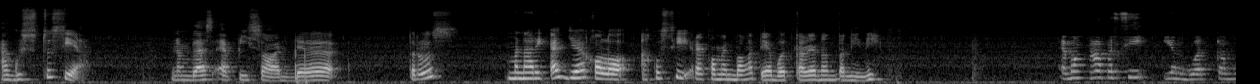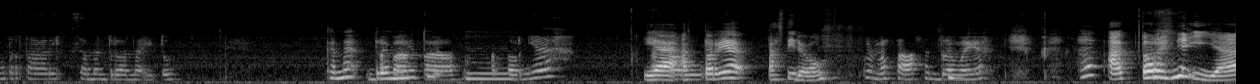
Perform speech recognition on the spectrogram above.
Agustus ya. 16 episode. Terus menarik aja kalau aku sih rekomen banget ya buat kalian nonton ini. Emang apa sih yang buat kamu tertarik sama drama itu? Karena dramanya tuh Apa-apa hmm, aktornya ya atau- aktornya pasti dong. permasalahan dramanya Aktornya iya.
